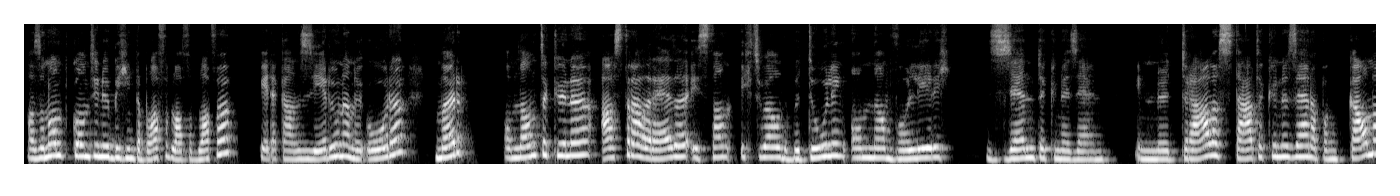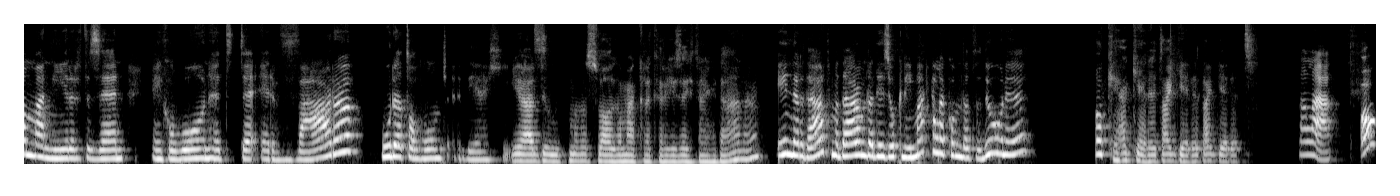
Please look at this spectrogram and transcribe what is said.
Als een hond continu begint te blaffen, blaffen, blaffen, oké, dat kan zeer doen aan je oren, maar om dan te kunnen astraal rijden, is dan echt wel de bedoeling om dan volledig zen te kunnen zijn. In een neutrale staat te kunnen zijn, op een kalme manier te zijn en gewoon het te ervaren hoe dat de hond reageert. Ja, doe maar dat is wel gemakkelijker gezegd dan gedaan, hè? Inderdaad, maar daarom dat is ook niet makkelijk om dat te doen, hè. Oké, I get it, I get it, I get it. Voilà. Oh.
